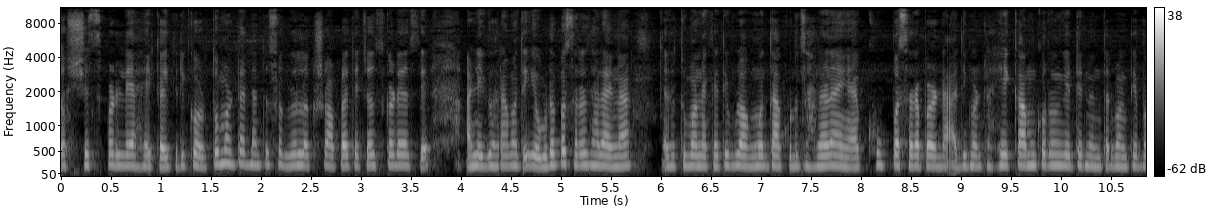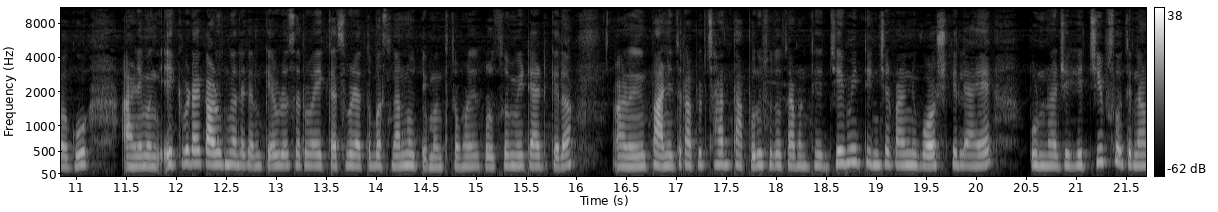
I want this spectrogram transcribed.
तसेच पडले आहे. काहीतरी करतो म्हणतात ना तर सगळं लक्ष आपलं त्याच्याचकडे असते. आणि घरामध्ये एवढं पसारा झाला आहे ना आता तुम्हाला काय ते ब्लॉगमध्ये दाखवून झालं नाही आहे. खूप पसारा पडला. आधी म्हटलं हे काम करून घेते नंतर मग ते बघू. आणि मग एक वेळा काढून झालं कारण की एवढं सर्व एकाच वेळात बसणार नव्हते. मग त्याच्यामुळे थोडंसं मीठ ॲड केलं. आणि पाणी तर आपलं छान तापरूस होतं त्यामध्ये जे मी तीन चार पाण्याने वॉश केले आहे पुन्हा जे हे चिप्स होते ना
